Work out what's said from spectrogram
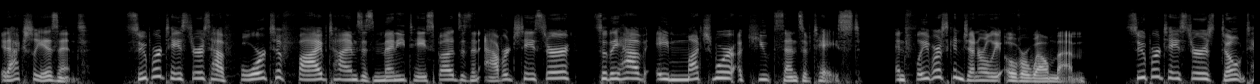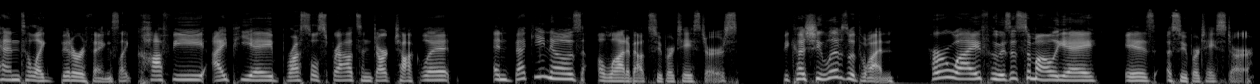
it actually isn't. Super tasters have four to five times as many taste buds as an average taster, so they have a much more acute sense of taste. And flavors can generally overwhelm them. Super tasters don't tend to like bitter things like coffee, IPA, Brussels sprouts, and dark chocolate. And Becky knows a lot about super tasters because she lives with one. Her wife, who is a sommelier, is a super taster.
